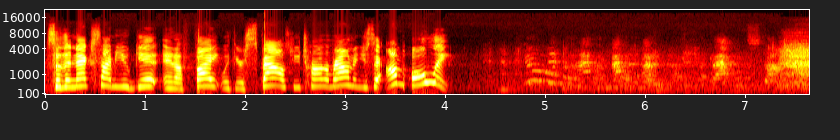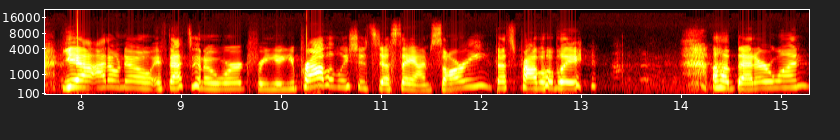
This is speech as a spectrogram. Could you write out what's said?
So the next time you get in a fight with your spouse, you turn around and you say, I'm holy. yeah, I don't know if that's going to work for you. You probably should just say, I'm sorry. That's probably a better one.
